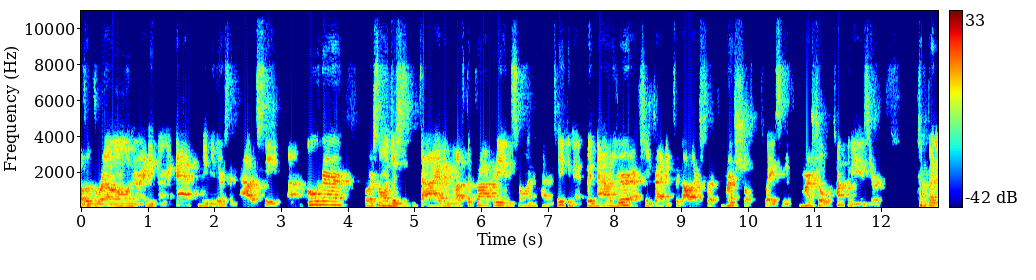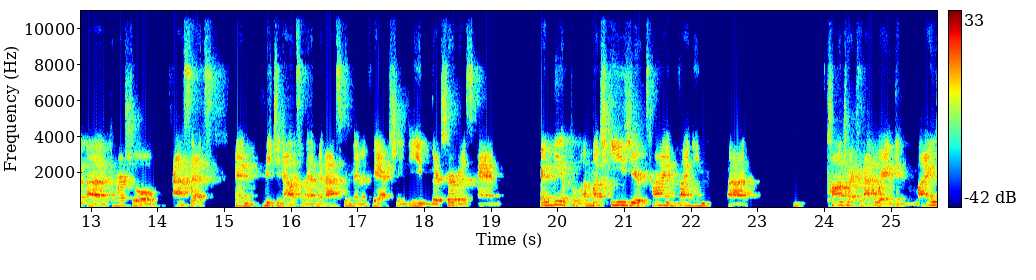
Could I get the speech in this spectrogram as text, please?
overgrown or anything like that. Maybe there's an out of state um, owner or someone just died and left the property and someone hadn't taken it. But now you're actually driving for dollars for commercial places, commercial companies or com- uh, commercial assets and reaching out to them and asking them if they actually need their service. And it'd be a, a much easier time finding uh, contracts that way than my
